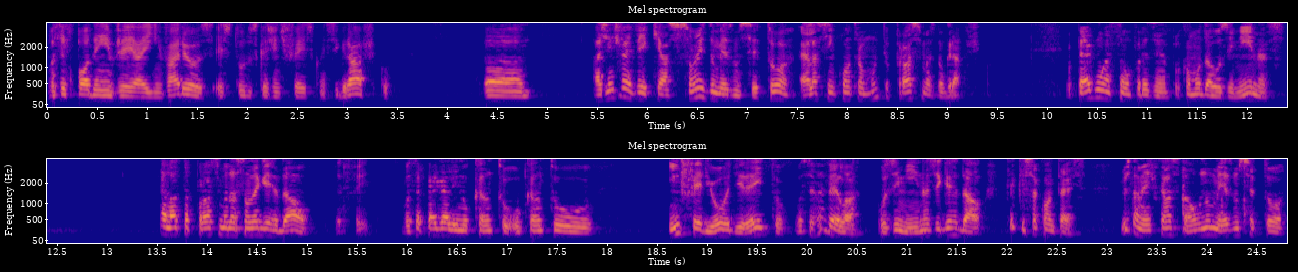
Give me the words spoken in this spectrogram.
vocês podem ver aí em vários estudos que a gente fez com esse gráfico, uh, a gente vai ver que ações do mesmo setor, elas se encontram muito próximas no gráfico. Eu pego uma ação, por exemplo, como a da Uzi Minas, ela está próxima da ação da Gerdau. Perfeito. Você pega ali no canto, o canto inferior direito, você vai ver lá, Uzi Minas e Gerdau. Por que, que isso acontece? Justamente porque elas estão no mesmo setor.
